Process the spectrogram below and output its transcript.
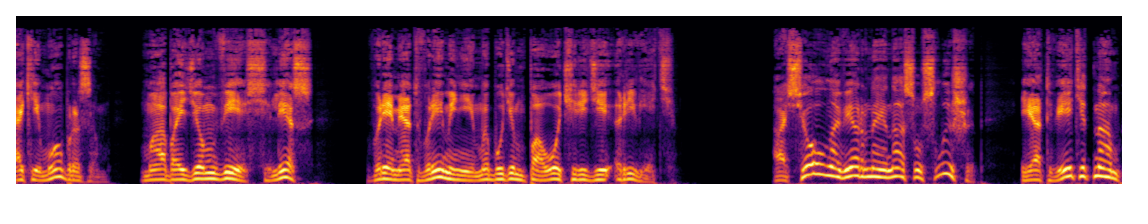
Таким образом, мы обойдем весь лес, время от времени мы будем по очереди реветь. Осел, наверное, нас услышит и ответит нам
